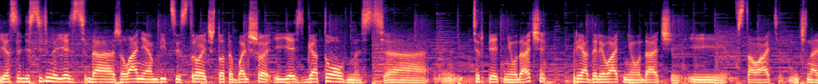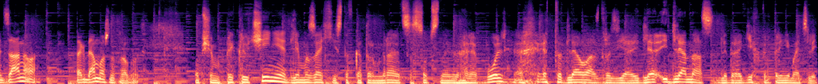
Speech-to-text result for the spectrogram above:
Если действительно есть, да, желание, амбиции строить что-то большое и есть готовность э, терпеть неудачи, преодолевать неудачи и вставать, начинать заново, тогда можно пробовать. В общем, приключения для мазохистов, которым нравится, собственно говоря, боль. Это для вас, друзья, и для, и для нас, для дорогих предпринимателей.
